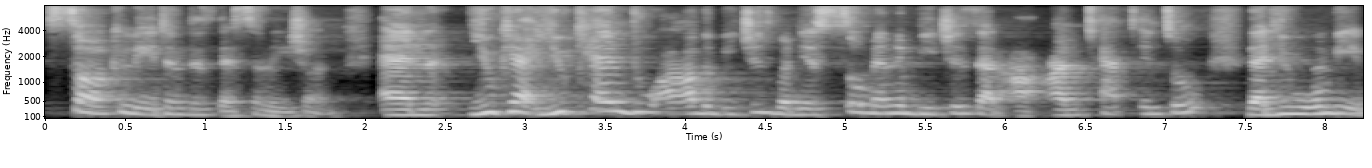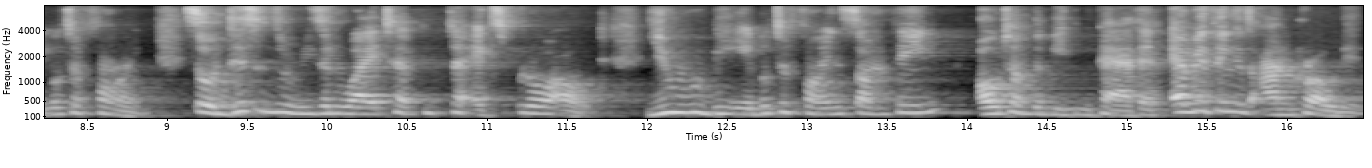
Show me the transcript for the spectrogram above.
circulating this destination. And you can you can do all the beaches, but there's so many beaches that are untapped into that you won't be able to find. So this is the reason why tell to explore out. You will be able to find something out of the beaten path and everything is uncrowded.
